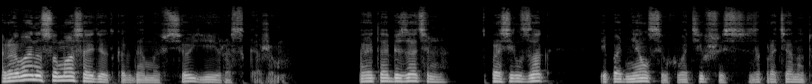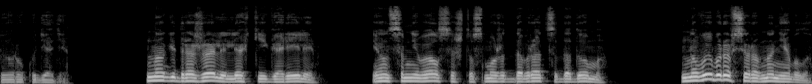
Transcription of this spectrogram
Равена с ума сойдет, когда мы все ей расскажем. А это обязательно? спросил Зак и поднялся, ухватившись за протянутую руку дяди. Ноги дрожали, легкие горели, и он сомневался, что сможет добраться до дома. Но выбора все равно не было.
